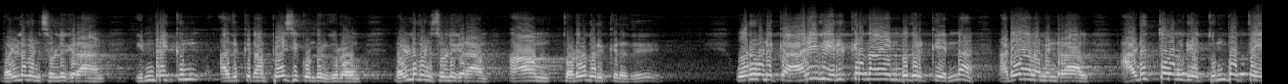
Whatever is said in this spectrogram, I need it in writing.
வள்ளுவன் சொல்லுகிறான் இன்றைக்கும் அதுக்கு நாம் பேசிக் கொண்டிருக்கிறோம். வள்ளுவன் சொல்லுகிறான் ஆம் தொடர்பு இருக்கிறது ஒருவனுக்கு அறிவு இருக்கிறதா என்பதற்கு என்ன அடையாளம் என்றால் அடுத்தவனுடைய துன்பத்தை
